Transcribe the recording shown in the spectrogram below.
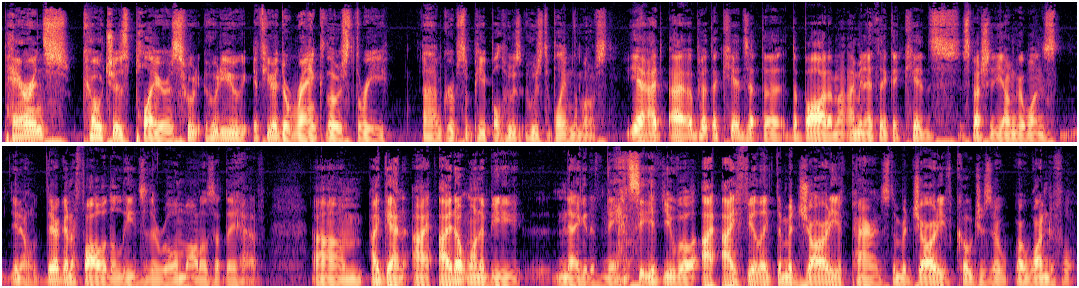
parents, coaches, players. Who who do you if you had to rank those three um, groups of people, who's who's to blame the most? Yeah, I, I put the kids at the the bottom. I mean, I think the kids, especially the younger ones, you know, they're going to follow the leads of the role models that they have. Um, again, I, I don't want to be negative Nancy, if you will. I, I feel like the majority of parents, the majority of coaches are, are wonderful.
